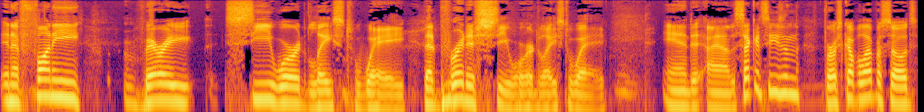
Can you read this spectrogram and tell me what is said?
in a funny, very c word laced way, that British c word laced way. And uh, the second season, first couple episodes,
